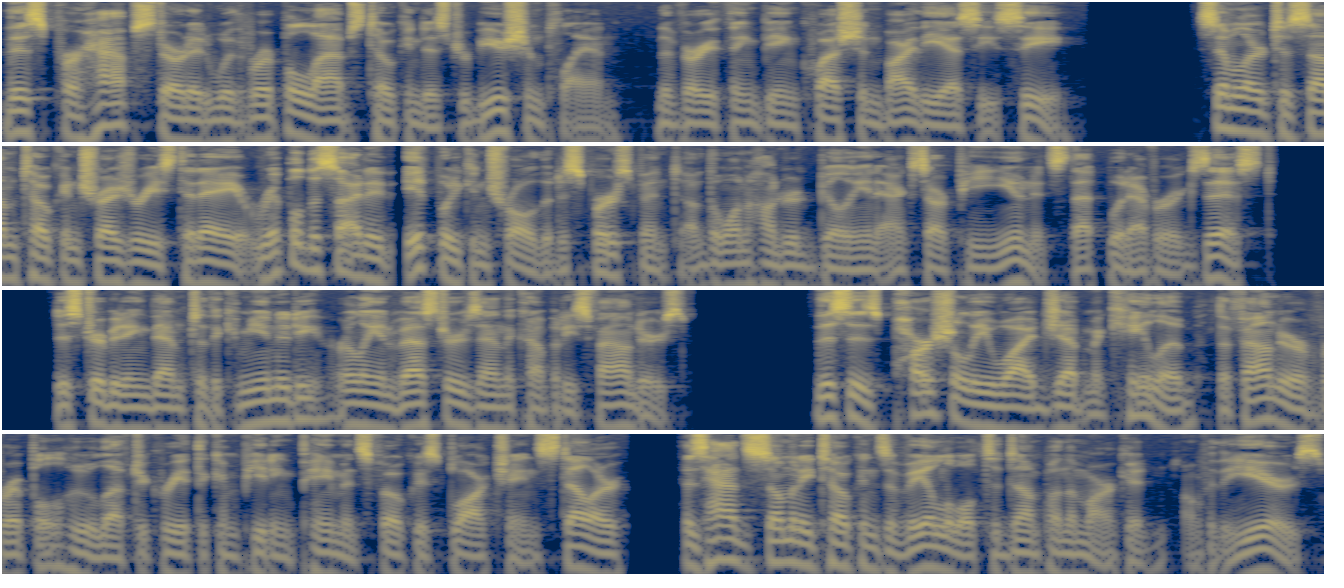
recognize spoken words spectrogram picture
This perhaps started with Ripple Labs' token distribution plan, the very thing being questioned by the SEC. Similar to some token treasuries today, Ripple decided it would control the disbursement of the 100 billion XRP units that would ever exist, distributing them to the community, early investors, and the company's founders. This is partially why Jed McCaleb, the founder of Ripple, who left to create the competing payments focused blockchain Stellar, has had so many tokens available to dump on the market over the years.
